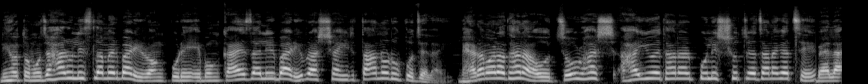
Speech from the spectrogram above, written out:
নিহত মোজাহারুল ইসলামের বাড়ি রংপুরে এবং কায়েজ আলীর বাড়ি রাজশাহীর তানোর উপজেলায়। ভেড়ামারা থানা ও চৌহাস হাইওয়ে থানার পুলিশ সূত্রে জানা গেছে, বেলা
